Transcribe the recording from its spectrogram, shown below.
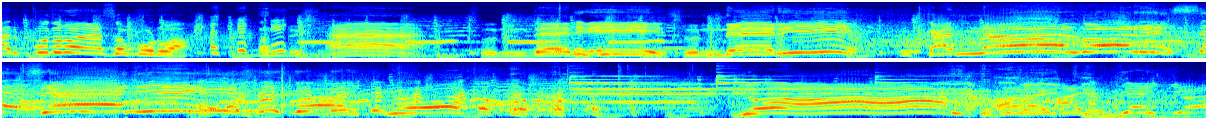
அற்புதமா வேஷம் போடுவான். சுந்தரி சுந்தரி கண்ணால் ஒரு சேரி. ஐயோ. ஐயோ.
